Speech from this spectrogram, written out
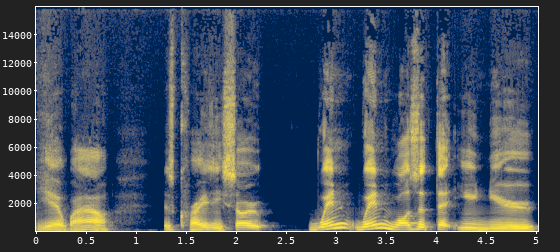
Yeah, wow, it's crazy. So when when was it that you knew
